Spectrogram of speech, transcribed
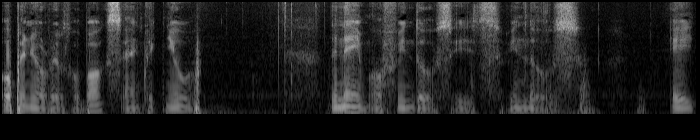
Open your VirtualBox and click New the name of Windows is Windows 8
